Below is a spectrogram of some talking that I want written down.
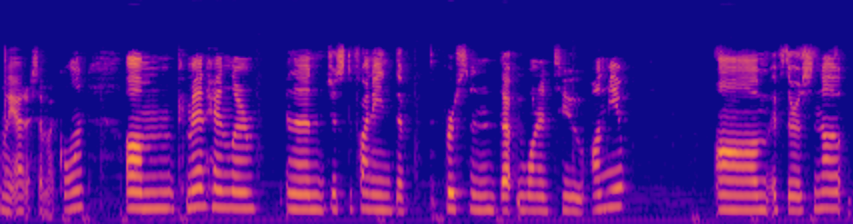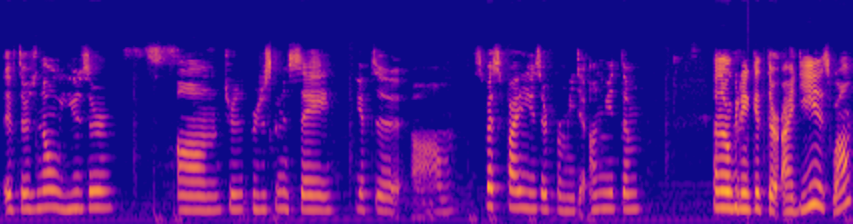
Let me add a semicolon. Um, command handler, and then just defining the, the person that we wanted to unmute. Um, if there's no if there's no user, um, we're just gonna say you have to um, specify a user for me to unmute them, and then we're gonna get their ID as well.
